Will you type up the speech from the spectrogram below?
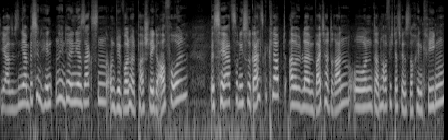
Ja, also wir sind ja ein bisschen hinten hinter den Niedersachsen und wir wollen halt ein paar Schläge aufholen. Bisher hat es noch nicht so ganz geklappt, aber wir bleiben weiter dran und dann hoffe ich, dass wir das noch hinkriegen,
